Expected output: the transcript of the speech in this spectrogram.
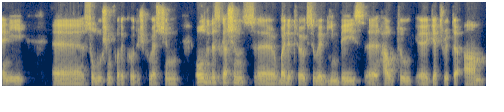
any solution for the Kurdish question all the discussions uh, by the Turks were being based uh, how to uh, get rid of the arm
